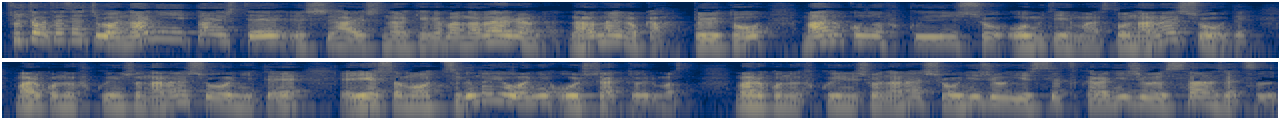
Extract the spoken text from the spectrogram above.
そして私たちは何に対して支配しなければならないならないのかというと、マルコの福音書を見ていますと、7章で、マルコの福音書7章にて、イエス様は次のようにおっしゃっております。マルコの福音書7章21節から23節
